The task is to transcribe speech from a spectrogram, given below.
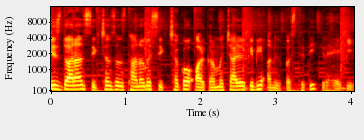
इस दौरान शिक्षण संस्थानों में शिक्षकों और कर्मचारियों की भी अनुपस्थिति रहेगी।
